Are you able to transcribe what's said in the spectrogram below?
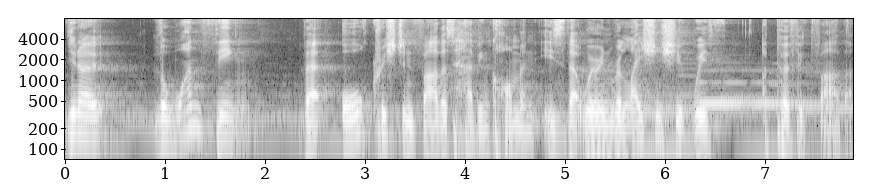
you know, the one thing that all Christian fathers have in common is that we're in relationship with a perfect father.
